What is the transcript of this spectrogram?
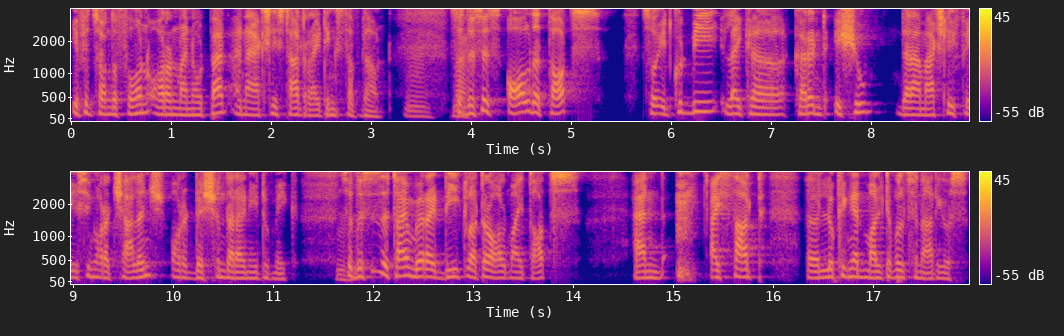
If it's on the phone or on my notepad, and I actually start writing stuff down. so this is all the thoughts. So it could be like a current issue that I'm actually facing or a challenge or a decision that I need to make. So this is a time where I declutter all my thoughts and I start uh, looking at multiple scenarios.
